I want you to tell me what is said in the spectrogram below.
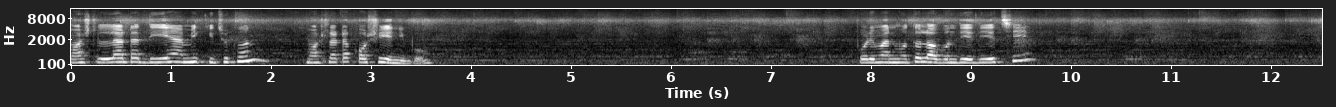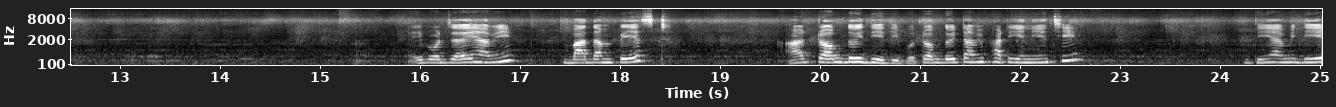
মশলাটা দিয়ে আমি কিছুক্ষণ মশলাটা কষিয়ে নিব। পরিমাণ মতো লবণ দিয়ে দিয়েছি। এই পর্যায়ে আমি বাদাম পেস্ট আর টক দই দিয়ে দিব। টক দইটা আমি ফাটিয়ে নিয়েছি। দিয়ে আমি দিয়ে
